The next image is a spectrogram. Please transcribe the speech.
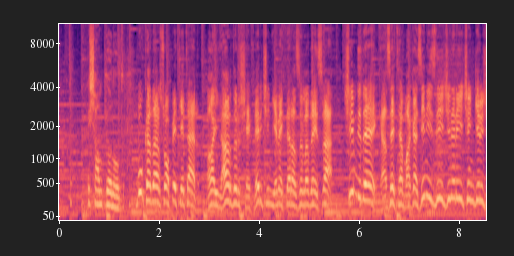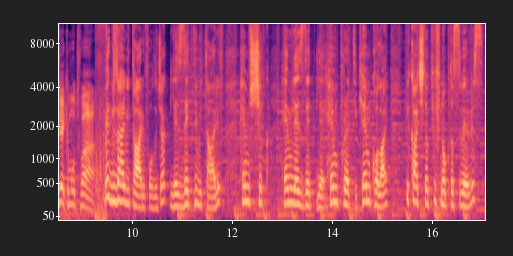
ve şampiyon oldum. Bu kadar sohbet yeter. Aylardır şefler için yemekler hazırladı Esra. Şimdi de gazete magazin izleyicileri için girecek mutfağa. Ve güzel bir tarif olacak, lezzetli bir tarif. Hem şık, hem lezzetli, hem pratik, hem kolay. Birkaç da püf noktası veririz.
